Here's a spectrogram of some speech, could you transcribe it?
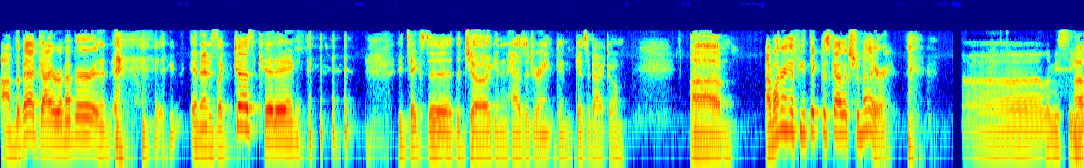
I'm the bad guy, remember? And and then it's like, just kidding. he takes the the jug and has a drink and gives it back to him. Um, I'm wondering if you think this guy looks familiar. Uh, let me see. Uh,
